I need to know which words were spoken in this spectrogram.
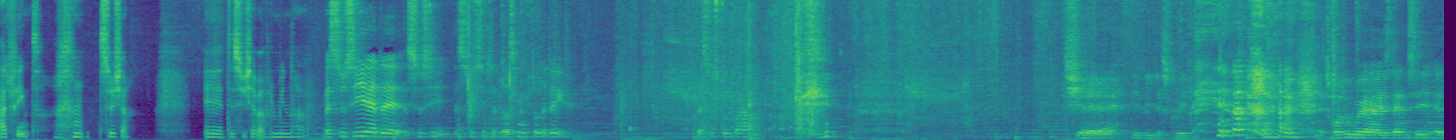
Ret fint, synes jeg. Øh, det synes jeg i hvert fald, mine har. Hvad synes I, at, uh, synes, I, synes I, det lyder som en fed idé? Hvad synes du, far? Tja, det ved jeg sgu ikke. jeg tror, du er i stand til at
